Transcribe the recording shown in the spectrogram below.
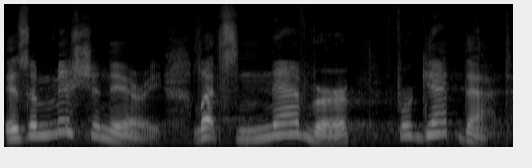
is a missionary. Let's never forget that.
